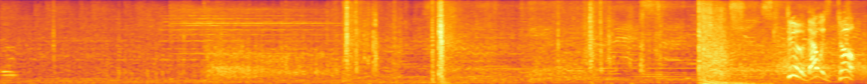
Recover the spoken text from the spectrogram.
Dude, that was dope.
